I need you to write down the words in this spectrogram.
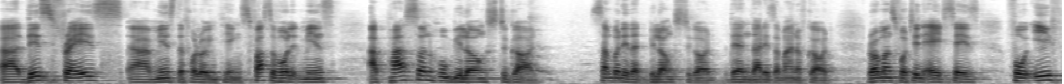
Uh, this phrase uh, means the following things. First of all, it means a person who belongs to God. Somebody that belongs to God, then that is a man of God. Romans 14:8 says, For if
